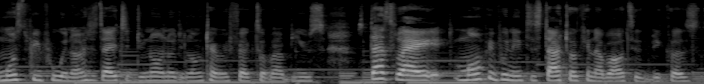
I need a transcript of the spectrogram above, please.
most people in our society do not know the long-term effects of abuse. So that's why more people need to start talking about it because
